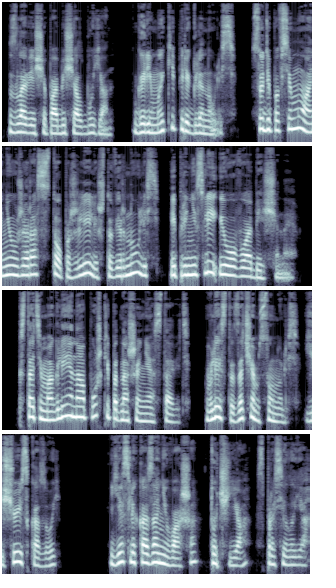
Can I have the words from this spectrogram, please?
— зловеще пообещал Буян. Горемыки переглянулись. Судя по всему, они уже раз сто пожалели, что вернулись и принесли Иову обещанное. Кстати, могли и на опушке подношения оставить. В лес-то зачем сунулись? Еще и с козой. «Если коза не ваша, то чья?» — спросила я.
